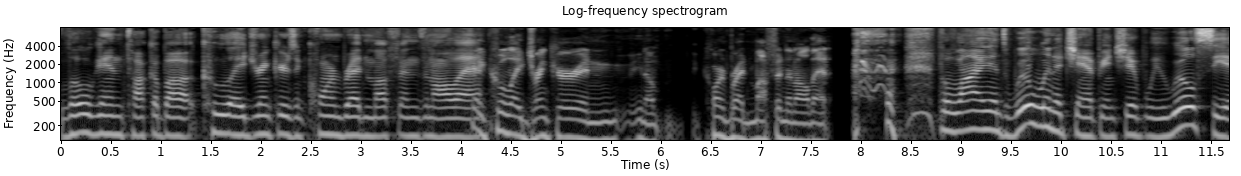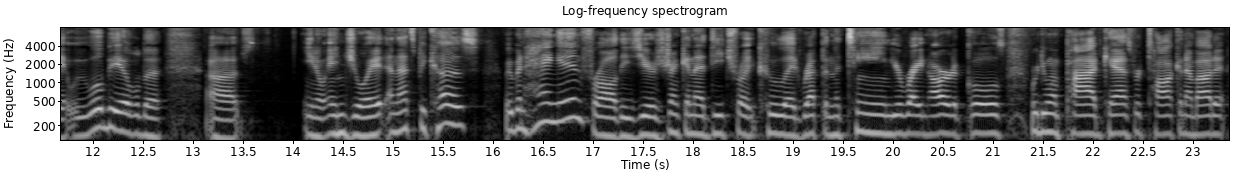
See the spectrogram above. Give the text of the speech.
Logan talk about Kool Aid drinkers and cornbread muffins and all that. Hey, Kool Aid drinker and, you know, cornbread muffin and all that. the Lions will win a championship. We will see it. We will be able to, uh, you know, enjoy it. And that's because We've been hanging in for all these years, drinking that Detroit Kool Aid, repping the team. You're writing articles. We're doing podcasts. We're talking about it.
